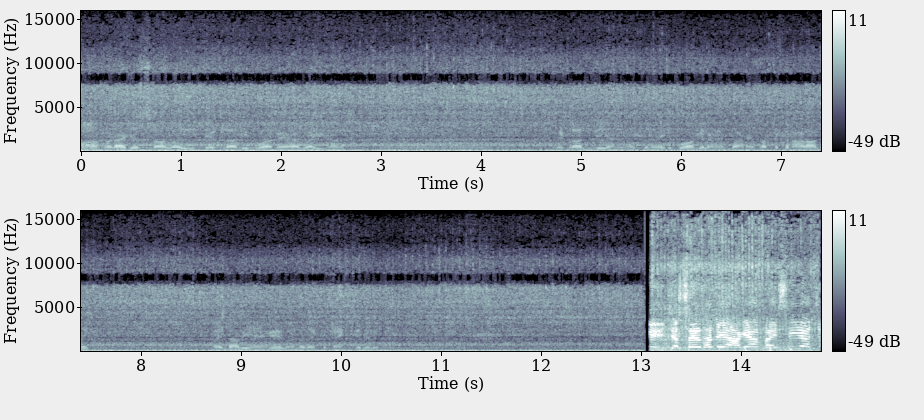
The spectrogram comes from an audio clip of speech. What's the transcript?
ਹਾਂ ਖੜਾ ਜੱਸਾ ਬਾਈ ਤੇ ਟਰਾਲੀ ਪਵਾ ਗਿਆ ਬਾਈ ਨਾਲ ਤੇ ਟਰਾਲੀ ਦੇ ਜਾਣੀ ਉਧਰ ਵਿੱਚ ਪਵਾ ਕੇ ਲੈਣੇ ਦਾਣੇ ਸੱਤ ਕਨਾਲਾਂ ਦੇ ਪਹਿਲਾਂ ਵੀ ਹੈਗੇ ਮੈਨੂੰ ਤਾਂ ਇੱਕ ਟੈਂਕੇ ਦੇ ਵਿੱਚ ਜੱਸੇ ਥੱਲੇ ਆ ਗਿਆ ਮੈਸੀ ਅੱਜ।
